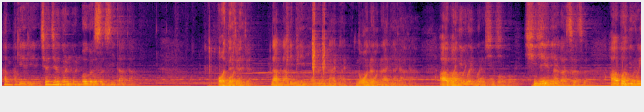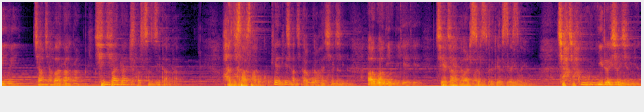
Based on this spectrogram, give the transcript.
함께 저녁을 먹었습니다. 오늘은 남편이 오는 날, 노는 날이라 아버님을 모시고 시내에 나가서 아버님의 잠바랑 신발을 샀습니다. 한사코 괜찮다고 하시는 아버님께 제가 말씀드렸어요. 자꾸 이러시면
